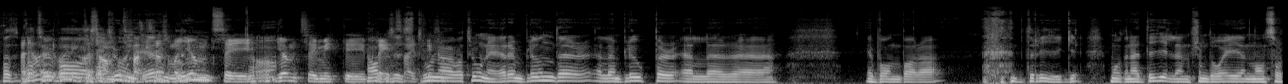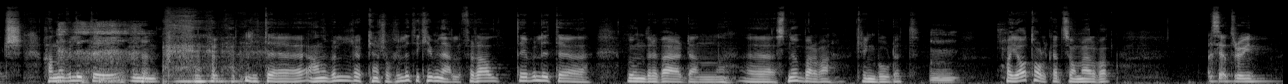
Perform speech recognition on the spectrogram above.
Vad, ja, vad, det var, vad, intressant tror faktiskt. Den som har gömt sig, ja. gömt sig mitt i ja, plain sight. Tror ni, liksom. Vad tror ni? Är det en blunder eller en blooper eller eh, är Bond bara dryg mot den här dealen som då är någon sorts, han är väl lite, in, lite han är väl kanske också lite kriminell för allt är väl lite undre världen eh, snubbar va, kring bordet. Mm. Har jag tolkat som i alla fall. Alltså jag tror inte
